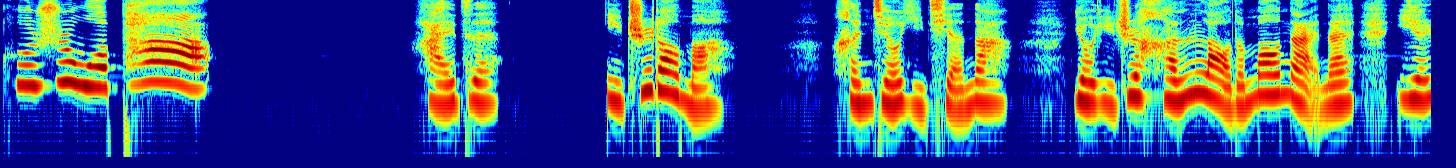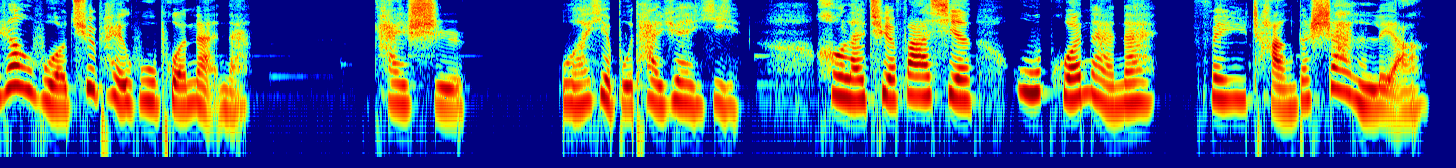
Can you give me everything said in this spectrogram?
可是我怕。孩子，你知道吗？很久以前呐，有一只很老的猫奶奶也让我去陪巫婆奶奶。开始，我也不太愿意，后来却发现巫婆奶奶非常的善良。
